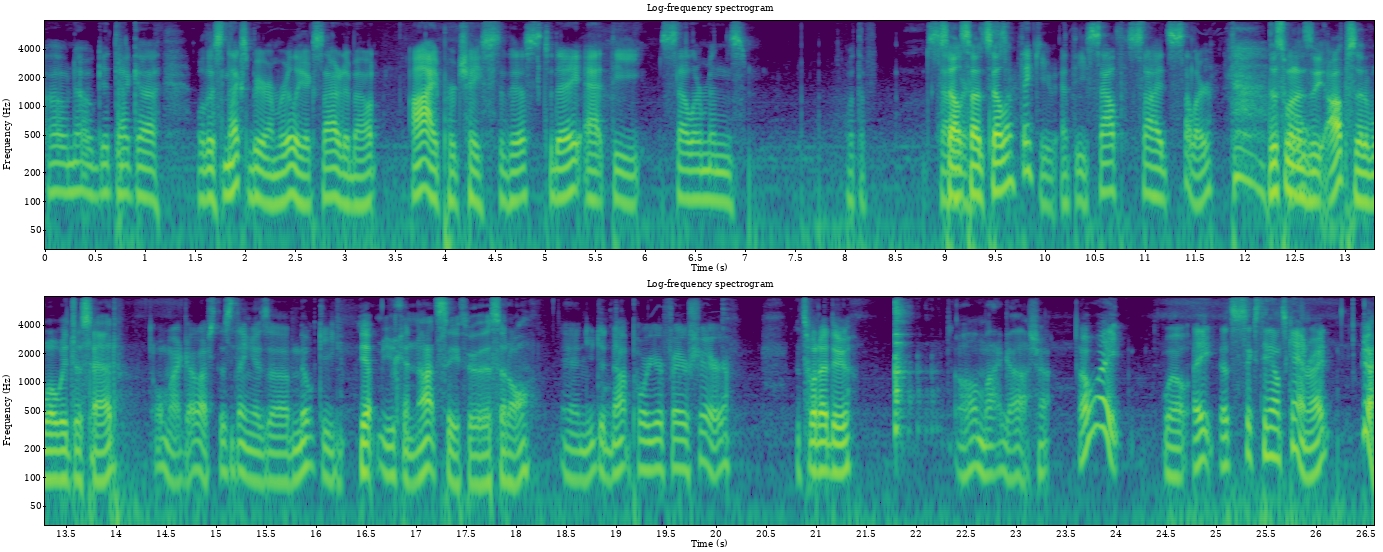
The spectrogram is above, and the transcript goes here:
Oh no, get that guy. Well, this next beer I'm really excited about. I purchased this today at the Cellarman's. What the? f- Cellar? Southside Cellar? Thank you. At the South Side Cellar. This one is the opposite of what we just had. Oh my gosh, this thing is uh, milky, Yep, you cannot see through this at all. and you did not pour your fair share. It's what I do. Oh my gosh. huh? Oh wait. Well, eight. That's a 16 ounce can, right? Yeah.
